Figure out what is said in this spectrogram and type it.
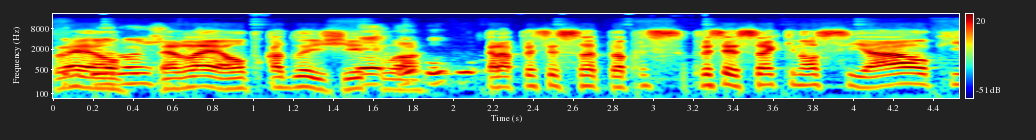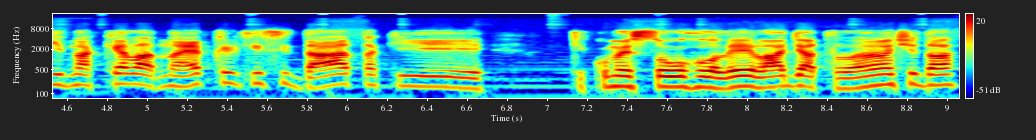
Leão, era leão, por causa do Egito é, lá. O, o, era precessão, precessão equinocial, que naquela, na época que se data que, que começou o rolê lá de Atlântida,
